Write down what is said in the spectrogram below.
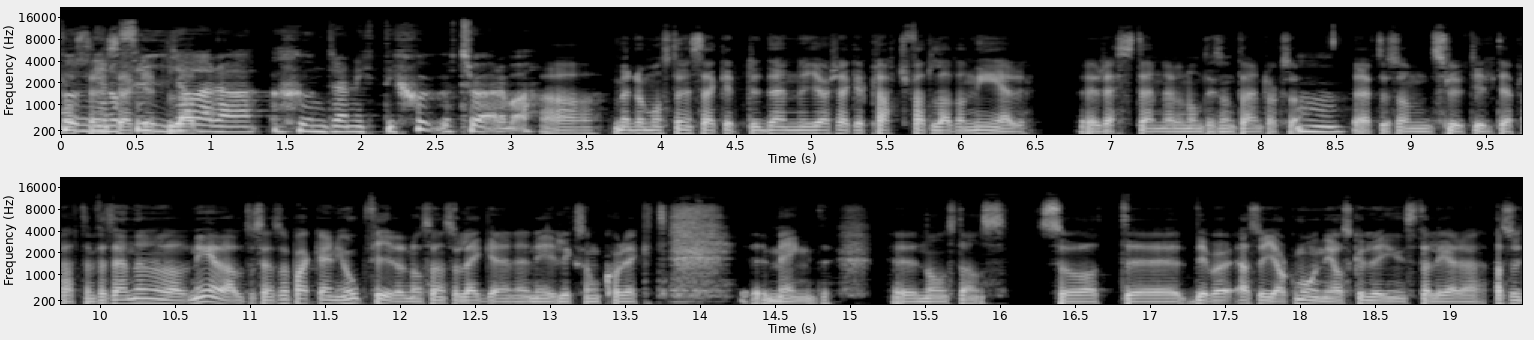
var tvungen att frigöra 197 tror jag det var. Ja, men då måste den säkert, den gör säkert plats för att ladda ner resten eller någonting sånt där också. Mm. Eftersom slutgiltiga platsen. För sen när den laddar ner allt och sen så packar den ihop filen och sen så lägger den den i liksom korrekt eh, mängd eh, någonstans. Så att eh, det var, alltså jag kommer ihåg när jag skulle installera, alltså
